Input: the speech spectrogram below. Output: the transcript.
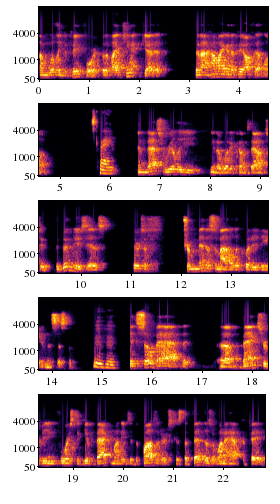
I'm willing to pay for it. But if I can't get it, then I, how am I going to pay off that loan? Right. And that's really, you know, what it comes down to. The good news is there's a f- tremendous amount of liquidity in the system. Mm-hmm. It's so bad that uh, banks are being forced to give back money to depositors because the Fed doesn't want to have to pay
